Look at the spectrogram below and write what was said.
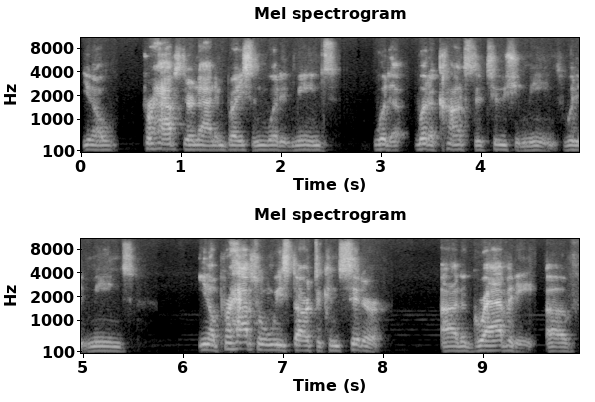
You know, perhaps they're not embracing what it means, what a what a constitution means, what it means. You know, perhaps when we start to consider uh, the gravity of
